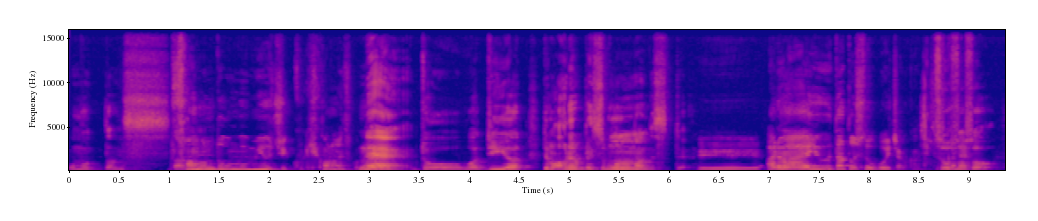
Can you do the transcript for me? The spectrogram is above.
思ったんです。サウンド・オブ・ミュージック聞かないんですかね？ねえ。 Doe a deer でもあれは別物なんですって。へえあれはああいう歌として覚えちゃう感じですかね？そうそうそう。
